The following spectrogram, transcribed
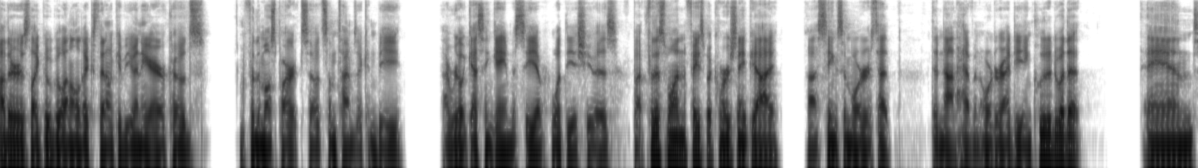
Others like Google Analytics, they don't give you any error codes for the most part. So it's, sometimes it can be a real guessing game to see what the issue is. But for this one, Facebook Conversion API, uh, seeing some orders that did not have an order ID included with it. And,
